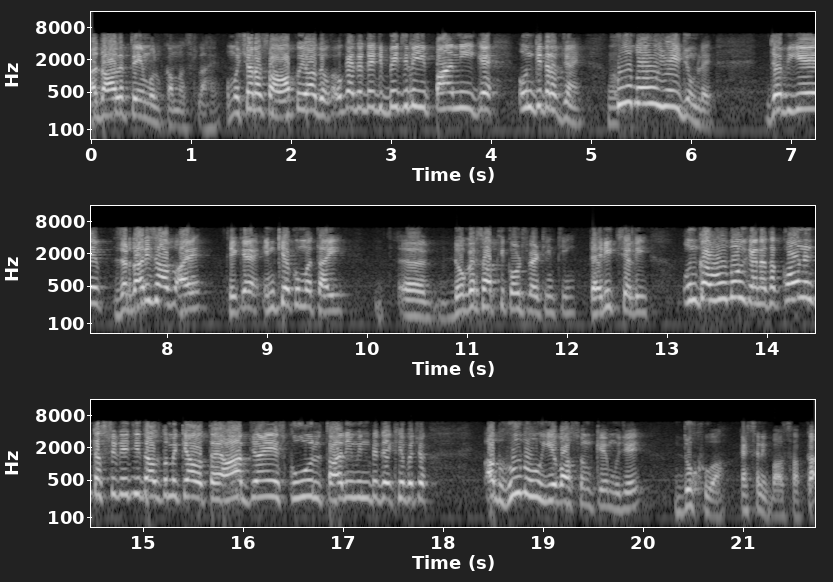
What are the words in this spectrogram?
अदालतें मुल्क का मसला है। मुशर्रफ साहब आपको याद होगा वो कहते थे जी बिजली पानी के उनकी तरफ़ जाएँ। हु बहु यही जुमले। जब ये जरदारी साहब आए ठीक है इनकी हुकूमत आई डोगर साहब की कोर्ट्स बैठी थी तहरीक चली उनका हु बहु कहना था कौन इंटरेस्टेड है जी अदालतों में क्या होता है? आप जाए स्कूल तालीम इन पर देखें बच्चों। अब हु बहु ये बात सुन के मुझे दुख हुआ ऐसा इकबाल साहब का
